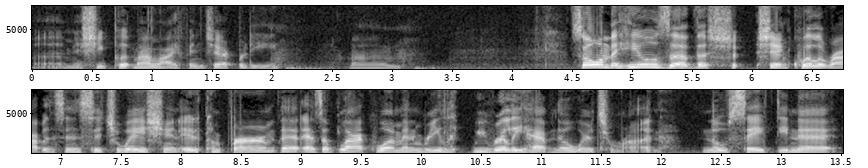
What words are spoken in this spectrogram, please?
um, and she put my life in jeopardy. Um, so, on the heels of the Sh- Shanquella Robinson situation, it confirmed that as a black woman, we, we really have nowhere to run. No safety net,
